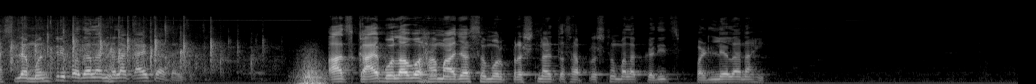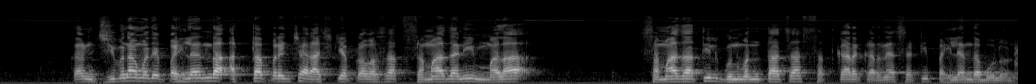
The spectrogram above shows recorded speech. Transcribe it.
असल्या मंत्रीपदाला ह्याला काय चाटायचं? आज काय बोलावं हा माझ्यासमोर प्रश्न आहे. तसा प्रश्न मला कधीच पडलेला नाही. कारण जीवनामध्ये पहिल्यांदा आत्तापर्यंतच्या राजकीय प्रवासात समाजाने मला समाजातील गुणवंताचा सत्कार करण्यासाठी पहिल्यांदा बोलवलं.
